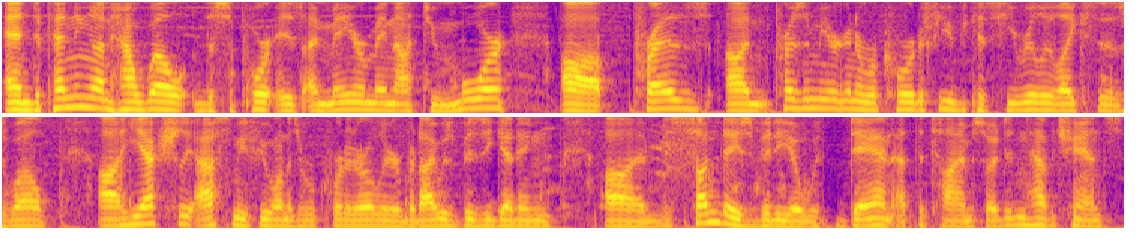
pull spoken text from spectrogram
and depending on how well the support is, I may or may not do more. Uh, Prez, uh, Prez and me are going to record a few because he really likes it as well. Uh, he actually asked me if he wanted to record it earlier, but I was busy getting uh, Sunday's video with Dan at the time, so I didn't have a chance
